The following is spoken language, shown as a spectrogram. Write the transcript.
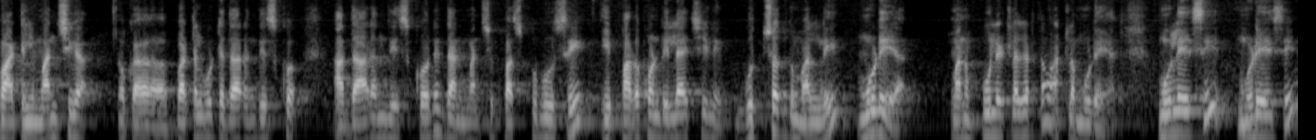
వాటిని మంచిగా ఒక బట్టలు కుట్టే దారం తీసుకో. ఆ దారం తీసుకొని దాన్ని మంచి పసుపు పూసి ఈ పదకొండు ఇలాచీని గుచ్చొద్దు మళ్ళీ మూడేయాలి. మనం పూలు ఎట్లా కడతాం? అట్లా మూడేయాలి. మూలేసి మూడేసి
